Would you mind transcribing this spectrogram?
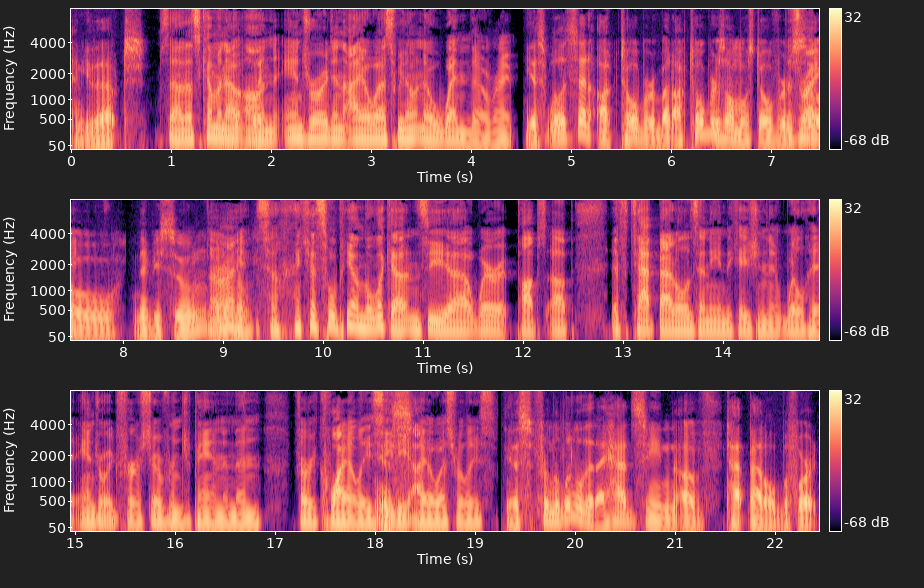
and get it out. So that's coming out on Android and iOS. We don't know when though, right? Yes, well, it said October, but October is almost over, That's so maybe soon. I All right. know. So I guess we'll be on the lookout and see uh, where it pops up. If Tap Battle is any indication, it will hit Android first over in Japan and then very quietly see Yes. the iOS release. Yes, from the little that I had seen of Tap Battle before it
